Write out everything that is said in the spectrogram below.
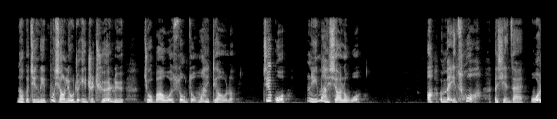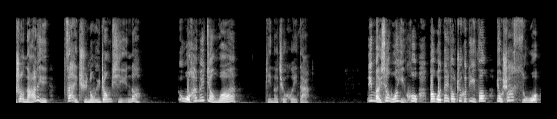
那个经理不想留着一只瘸驴，就把我送走卖掉了。结果你买下了我。啊，没错。现在我上哪里再去弄一张皮呢？我还没讲完。匹诺丘回答。你买下我以后，把我带到这个地方，要杀死我，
